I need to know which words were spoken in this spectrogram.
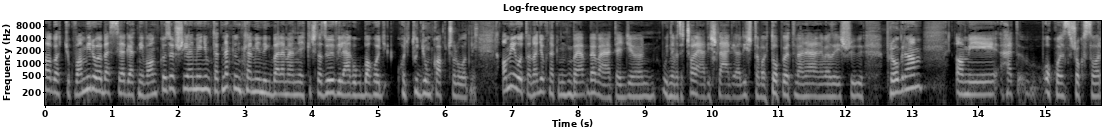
hallgatjuk, van miről beszélgetni, van közös élményünk, tehát nekünk kell mindig belemenni egy kicsit az ő világukba, hogy, hogy tudjunk kapcsolódni. Amióta nagyok, nekünk be, bevált egy úgynevezett családi slágerlista, vagy top 50 elnevezésű program, ami hát okoz sokszor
